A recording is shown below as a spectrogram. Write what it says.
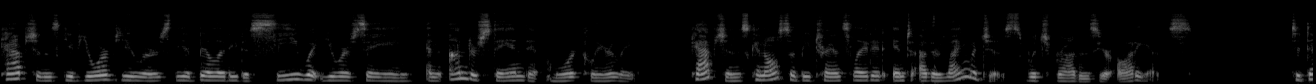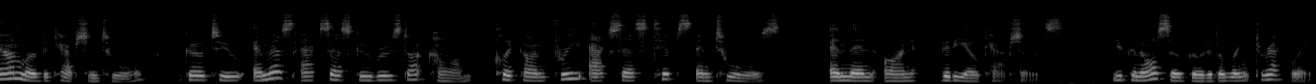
Captions give your viewers the ability to see what you are saying and understand it more clearly. Captions can also be translated into other languages, which broadens your audience. To download the caption tool, go to msaccessgurus.com, click on Free Access Tips and Tools, and then on Video Captions. You can also go to the link directly,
